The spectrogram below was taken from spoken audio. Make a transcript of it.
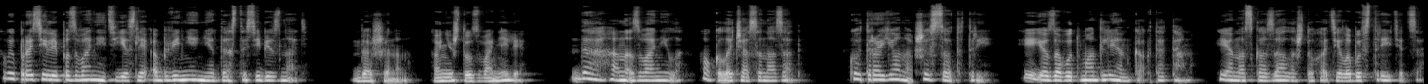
«Вы просили позвонить, если обвинение даст о себе знать». «Да, Шеннон, они что, звонили?» Да, она звонила около часа назад. Код района 603. Ее зовут Мадлен как-то там. И она сказала, что хотела бы встретиться.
